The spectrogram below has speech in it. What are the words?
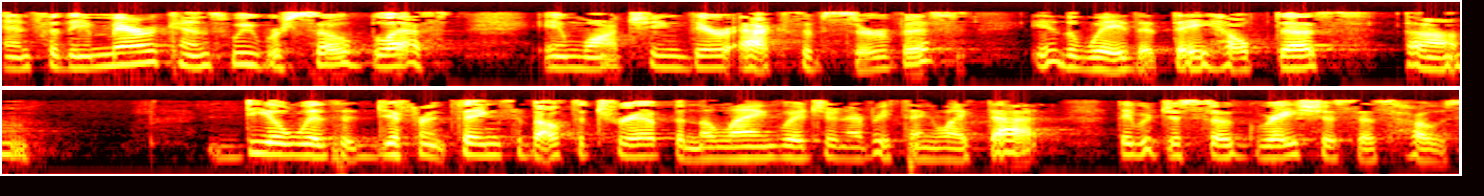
And for the Americans, we were so blessed in watching their acts of service in the way that they helped us um, deal with different things about the trip and the language and everything like that. They were just so gracious as hosts.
